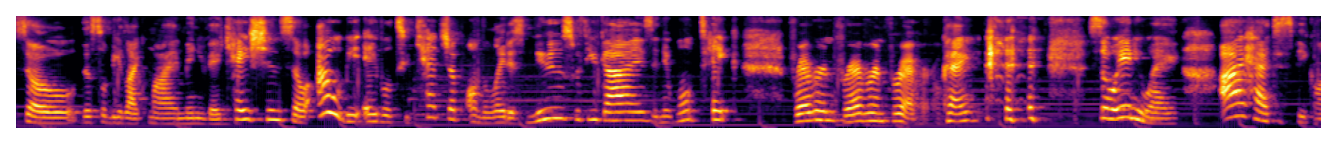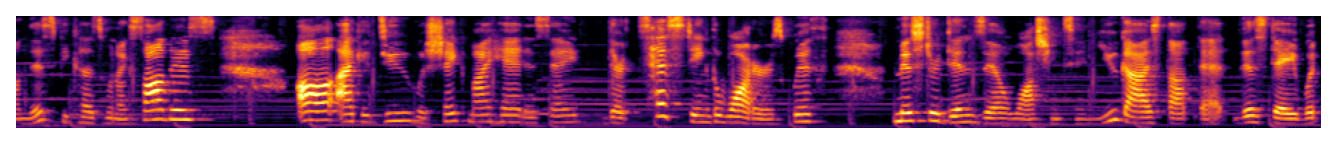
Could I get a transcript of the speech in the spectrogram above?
So, this will be like my mini vacation. So, I will be able to catch up on the latest news with you guys, and it won't take forever and forever and forever, okay? so, anyway, I had to speak on this because when I saw this, all I could do was shake my head and say, they're testing the waters with Mr. Denzel Washington. You guys thought that this day would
